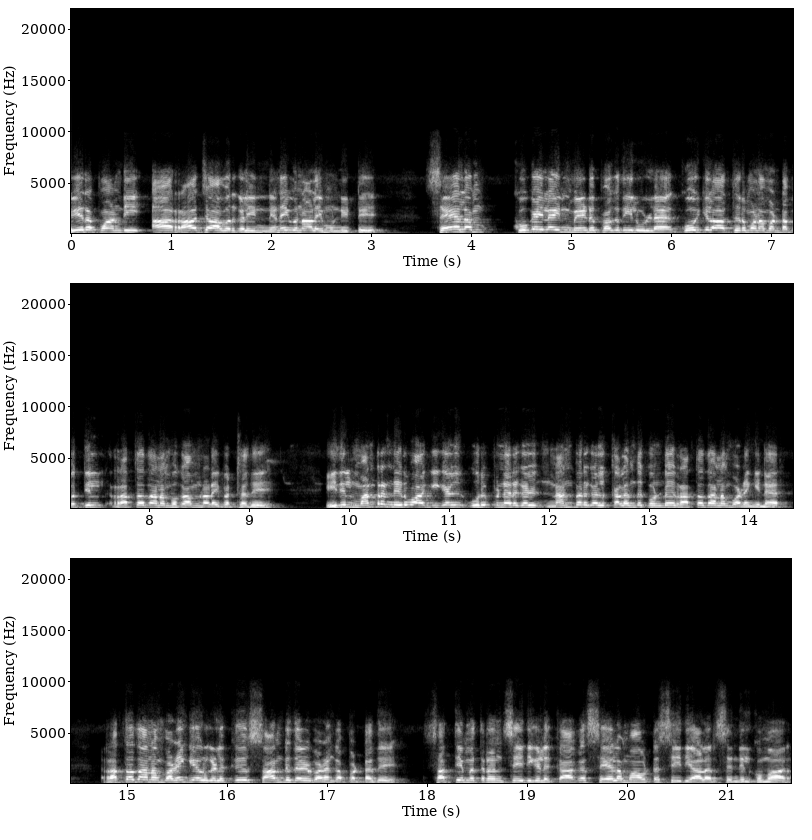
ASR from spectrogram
வீரபாண்டி ஆர் ராஜா அவர்களின் நினைவு நாளை முன்னிட்டு சேலம் குகைலைன் மேடு பகுதியில் உள்ள கோகிலா திருமண மண்டபத்தில் இரத்த தான முகாம் நடைபெற்றது. இதில் மன்ற நிர்வாகிகள் உறுப்பினர்கள் நண்பர்கள் கலந்து கொண்டு இரத்த தானம் வழங்கினர். இரத்த தானம் வழங்கியவர்களுக்கு சான்றிதழ் வழங்கப்பட்டது. சத்தியமித்திரன் செய்திகளுக்காக சேலம் மாவட்ட செய்தியாளர் செந்தில்குமார்.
